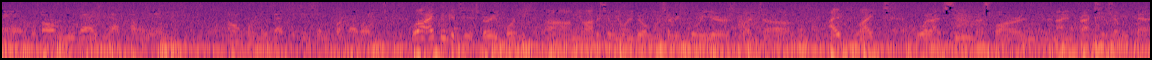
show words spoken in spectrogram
and with all the new guys you have coming in, how important is that to teach them to work that way? Well, I think it's, it's very important. Um, you know, obviously we only do it once every four years, but uh, I've liked what I've seen thus far in, in the nine practices that we've had.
